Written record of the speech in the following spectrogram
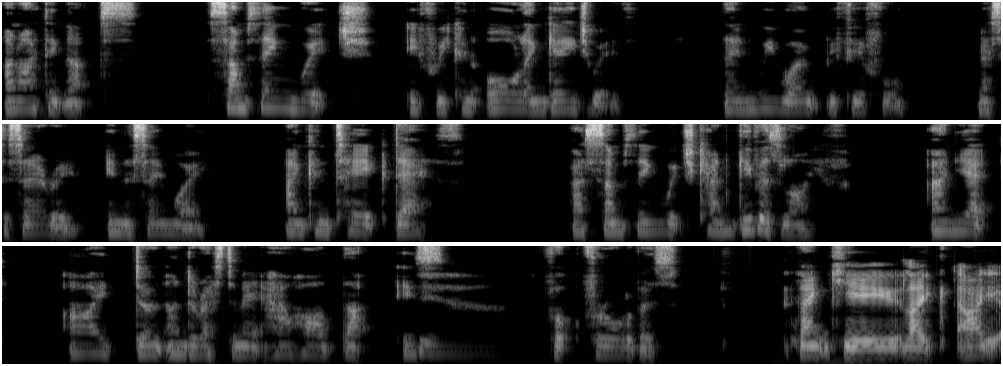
And I think that's something which, if we can all engage with, then we won't be fearful necessarily in the same way and can take death as something which can give us life. And yet, I don't underestimate how hard that is yeah. for for all of us. Thank you. Like I,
